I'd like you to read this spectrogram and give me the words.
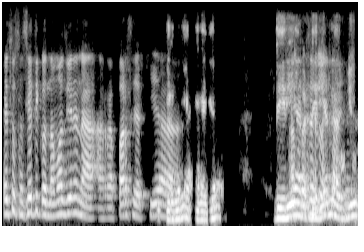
estos asiáticos nomás vienen a, raparse aquí a. Dirían, dirían, las dirían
